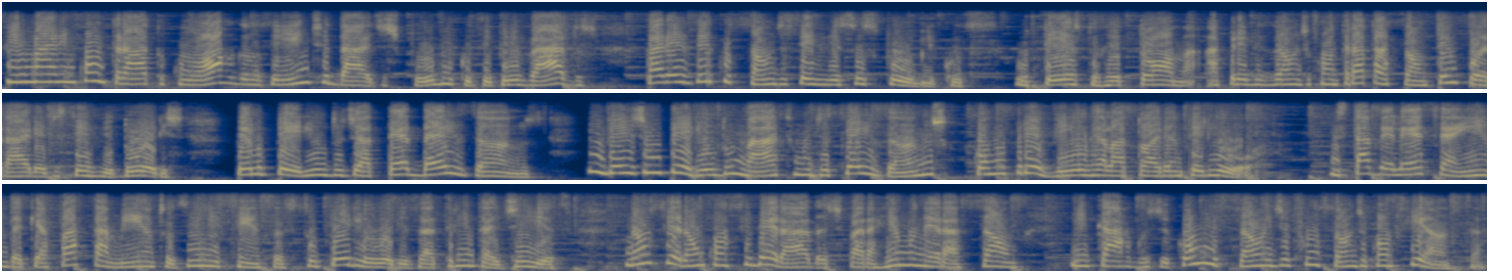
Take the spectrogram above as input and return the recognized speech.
firmarem contrato com órgãos e entidades públicos e privados para a execução de serviços públicos. O texto retoma a previsão de contratação temporária de servidores pelo período de até 10 anos, em vez de um período máximo de 6 anos, como previa o relatório anterior. Estabelece ainda que afastamentos e licenças superiores a 30 dias não serão consideradas para remuneração em cargos de comissão e de função de confiança.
